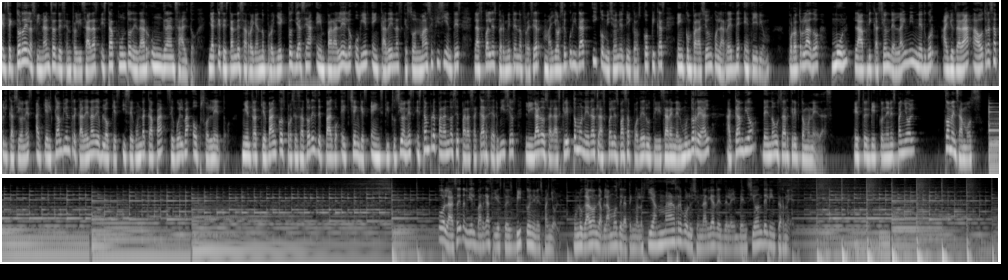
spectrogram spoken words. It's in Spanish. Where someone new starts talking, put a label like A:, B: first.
A: El sector de las finanzas descentralizadas está a punto de dar un gran salto, ya que se están desarrollando proyectos ya sea en paralelo o bien en cadenas que son más eficientes, las cuales permiten ofrecer mayor seguridad y comisiones microscópicas en comparación con la red de Ethereum. Por otro lado, Moon, la aplicación de Lightning Network, ayudará a otras aplicaciones a que el cambio entre cadena de bloques y segunda capa se vuelva obsoleto mientras que bancos, procesadores de pago, exchanges e instituciones están preparándose para sacar servicios ligados a las criptomonedas las cuales vas a poder utilizar en el mundo real a cambio de no usar criptomonedas. Esto es Bitcoin en español. Comenzamos. Hola, soy Daniel Vargas y esto es Bitcoin en español un lugar donde hablamos de la tecnología más revolucionaria desde la invención del Internet.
